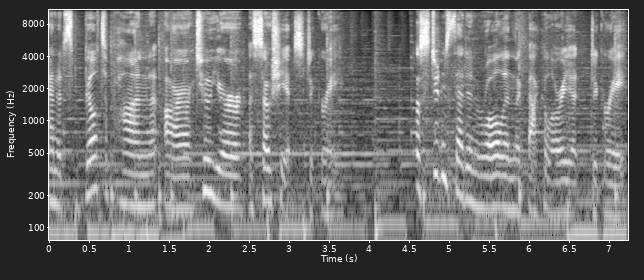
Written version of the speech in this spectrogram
and it's built upon our two-year associate's degree. So students that enroll in the baccalaureate degree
